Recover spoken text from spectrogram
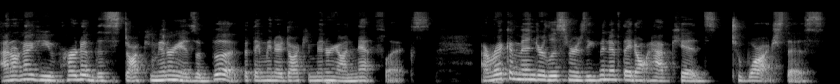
I don't know if you've heard of this documentary as a book, but they made a documentary on Netflix. I recommend your listeners, even if they don't have kids, to watch this.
